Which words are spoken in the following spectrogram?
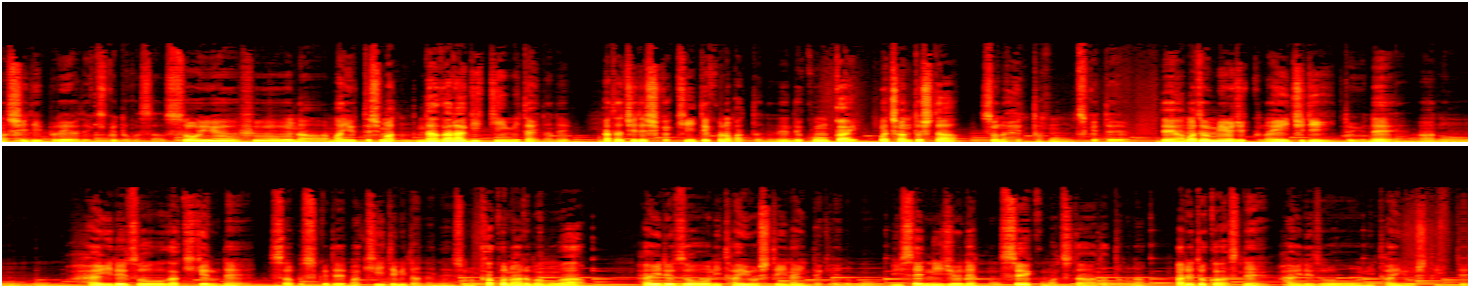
まあ CD プレイヤーで聴くとかさ、そういう風な、まあ言ってしまうと、ながら聞きみたいなね、形でしか聞いてこなかったんだね。で、今回、まあちゃんとしたそのヘッドホンをつけて、で、Amazon Music の HD というね、あのハイレゾが聴けるね、サブスクで、まあ、聞いてみたんだね。その過去のアルバムは、ハイレゾに対応していないんだけれども、2020年の聖子松田だったかなあれとかはですね、ハイレゾに対応していて、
